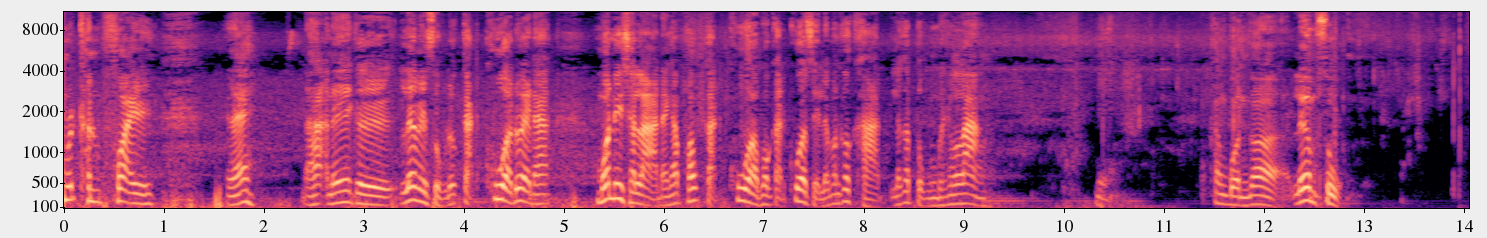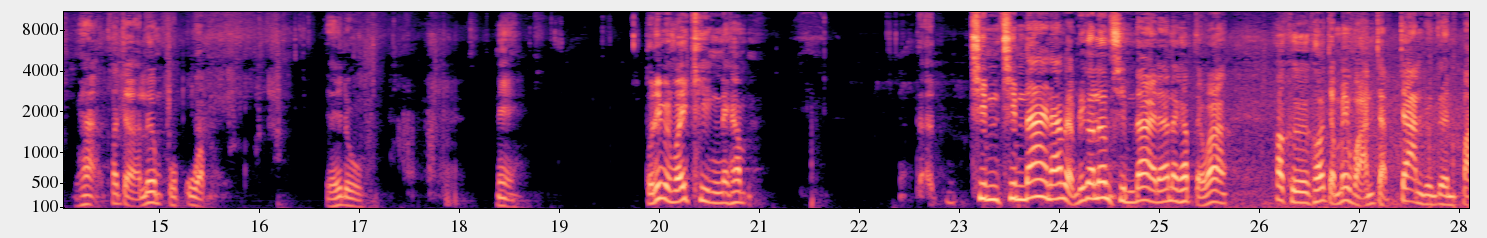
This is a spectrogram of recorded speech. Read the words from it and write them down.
มดคันไฟเห็นไหมนะฮะอันนี้คือเริ่มเป็นสุกแล้วกัดขั้วด้วยนะ มดนี่ฉลาดนะครับเขากัดขั้วพอกัดขั้วเสร็จแล้วมันก็ขาดแล้วก็ตกไปข้างล่างนี่ข้างบนก็เริ่มสุกนะฮะก็จะเริ่มอวบๆเดี๋ยวให้ดูนี่ตัวนี้เป็นไวท์คิงนะครับ ชิมชิมได้นะ แบบนี้ก็เริ่มชิมได้แล้วนะครับ แต่ว่าก็คือเขาจะไม่หวานจัดจ้านจนเกินไป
